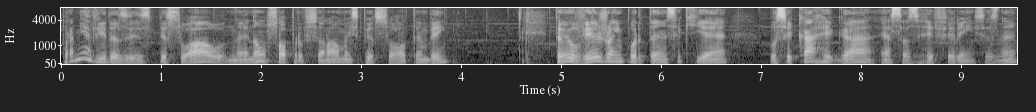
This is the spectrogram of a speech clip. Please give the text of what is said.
para minha vida às vezes pessoal, né, não só profissional, mas pessoal também. Então eu vejo a importância que é você carregar essas referências, né?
